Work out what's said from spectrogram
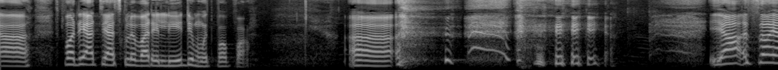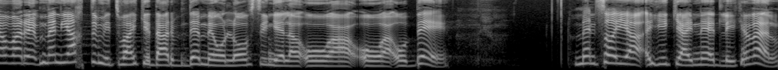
uh, fordi at jeg skulle være lydig mot pappa. Uh, Ja, så jeg bare, Men hjertet mitt var ikke der, det med å lovsynge eller å, å, å be. Men så ja, gikk jeg ned likevel.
